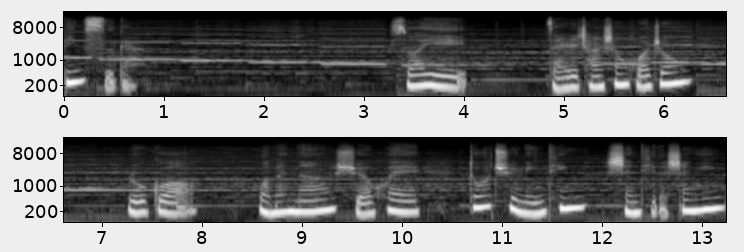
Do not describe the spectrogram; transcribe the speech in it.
濒死感。所以，在日常生活中，如果我们能学会多去聆听身体的声音，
